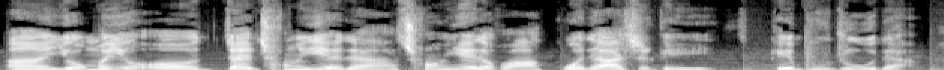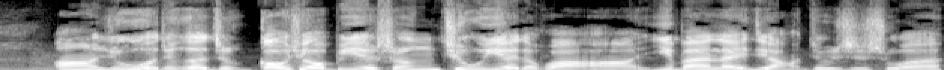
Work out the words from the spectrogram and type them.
嗯，有没有在创业的？创业的话，国家是给给补助的啊。如果这个这个高校毕业生就业的话啊，一般来讲就是说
